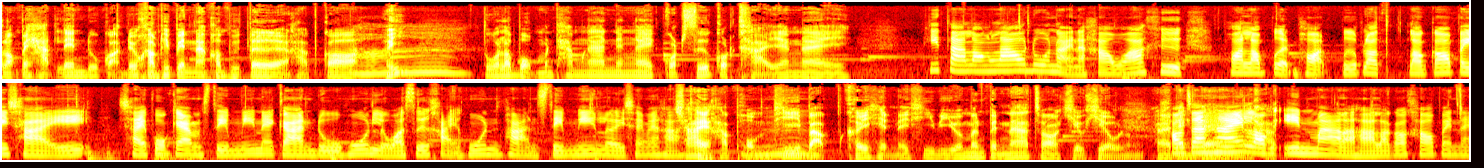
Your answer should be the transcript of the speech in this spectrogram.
ลองไปหัดเล่นดูก่อนด้วยความที่เป็นนักคอมพิวเตอร์อะครับก็อ่าเฮ้ยตัวระบบมันทำงานยังไงกดซื้อกดขายยังไงพี่ตาลองเล่าดูหน่อยนะคะว่าคือพอเราเปิด port ปุ๊บเราเราก็ไปใช้ใช้โปรแกรมสตรีมมิ่งในการดูหุ้น หรือว่าซื้อขายหุ้นผ่านสตรีมมิ่งเลยใช่ไหมคะ ใช่ครับผมอืมที่แบบเคยเห็นในทีวีว่ามันเป็นหน้าจอเขียวๆลงอ่อเขาจะแดงๆให้อะล็อกครับอินมาเหรอคะ แล้วก็เข้าไปใน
